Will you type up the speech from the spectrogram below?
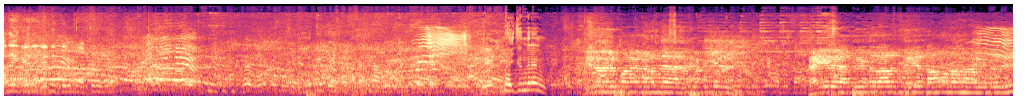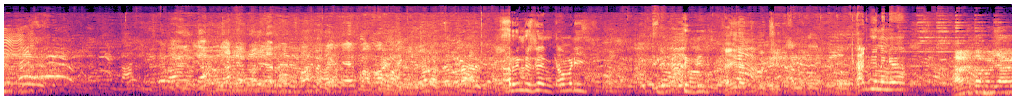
அதே கேட்டு கேட்டு திரும்ப ஜெயச்சந்திரன் நடந்த போட்டியில் கயிறு அத்துவிட்டதால் சிறிய தாமதம் ஆகிவிட்டது அருண் கிருஷ்ணன் காமெடி. கார்த்தி என்னங்க அடுத்தபடியாக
